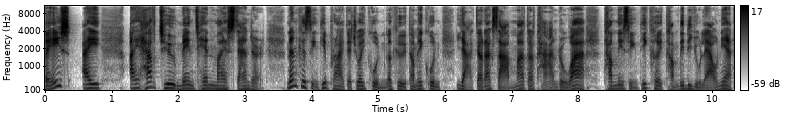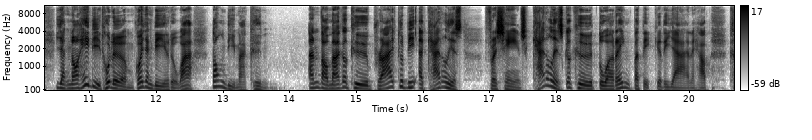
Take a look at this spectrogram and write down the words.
face I I have to maintain my standard นั่นคือสิ่งที่พรายจะช่วยคุณก็คือทำให้คุณอยากจะรักษามาตรฐานหรือว่าทำในสิ่งที่เคยทำได้ดีอยู่แล้วเนี่ยอย่างน้อยให้ดีเท่าเดิมก็ยังดีหรือว่าต้องดีมากขึ้น อันต่อมาก็คือ pride could be a catalyst for change catalyst ก็คือตัวเร่งปฏิกิริยานะครับ เค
